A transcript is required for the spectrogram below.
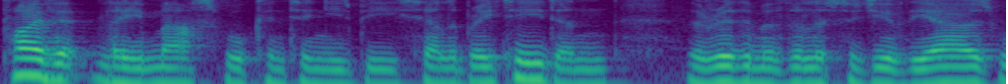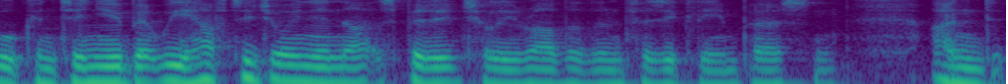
Privately, Mass will continue to be celebrated and the rhythm of the Liturgy of the Hours will continue, but we have to join in that spiritually rather than physically in person. And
